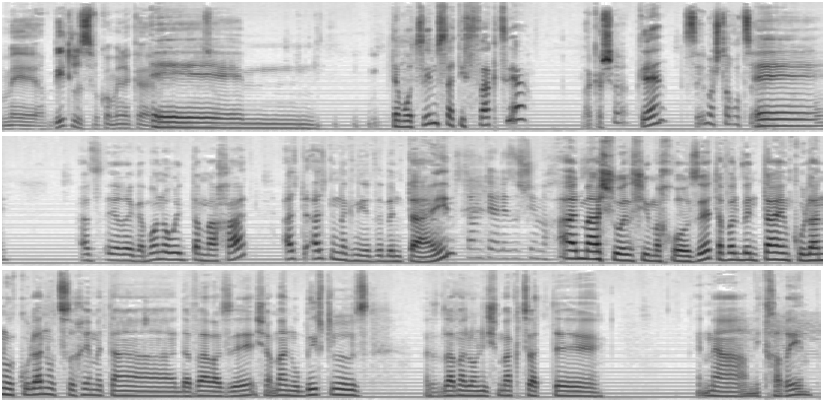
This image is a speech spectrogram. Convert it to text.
מהביטלס וכל מיני כאלה. אה, אתם רוצים סטיספקציה? בבקשה, כן? עשה מה שאתה רוצה. אז רגע, בוא נוריד את המחט. אל, אל תנגני את זה בינתיים. שמתי על איזושהי מחר. על משהו, איזושהי מחרוזת, אבל בינתיים כולנו, כולנו צריכים את הדבר הזה. שמענו ביטלס, אז למה לא נשמע קצת אה, מהמתחרים?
